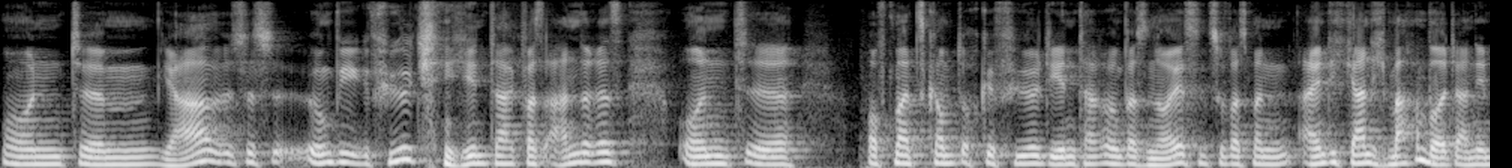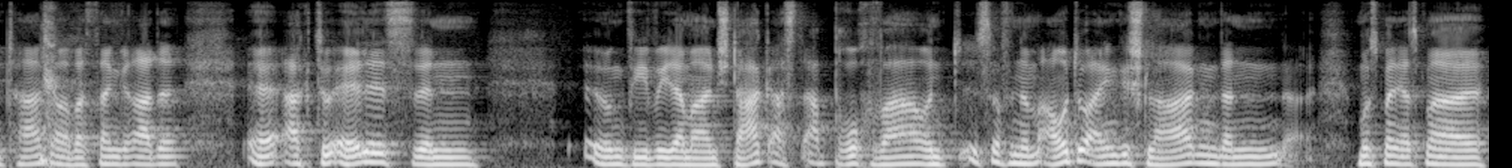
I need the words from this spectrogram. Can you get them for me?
Und ähm, ja, es ist irgendwie gefühlt jeden Tag was anderes. Und äh, oftmals kommt auch gefühlt jeden Tag irgendwas Neues hinzu, was man eigentlich gar nicht machen wollte an dem Tag, aber was dann gerade äh, aktuell ist, wenn irgendwie wieder mal ein Starkastabbruch war und ist auf einem Auto eingeschlagen, dann muss man erstmal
